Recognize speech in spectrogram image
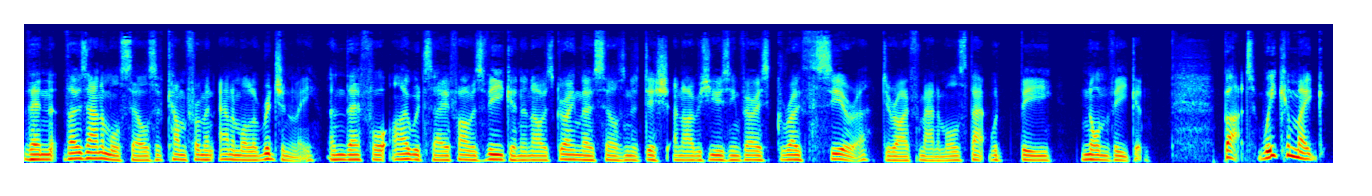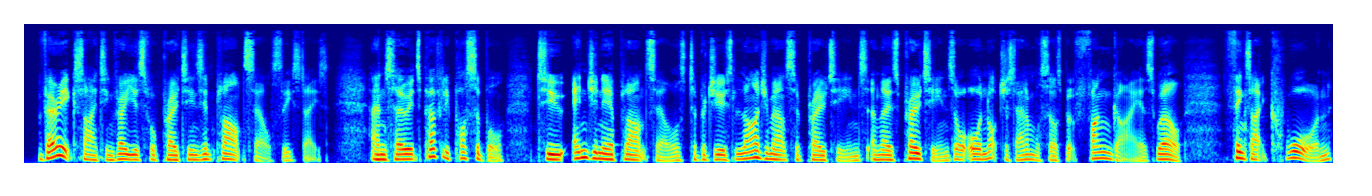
then those animal cells have come from an animal originally, and therefore I would say if I was vegan and I was growing those cells in a dish and I was using various growth sera derived from animals, that would be non vegan. But we can make very exciting, very useful proteins in plant cells these days. And so it's perfectly possible to engineer plant cells to produce large amounts of proteins, and those proteins, or, or not just animal cells, but fungi as well. Things like Quorn,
